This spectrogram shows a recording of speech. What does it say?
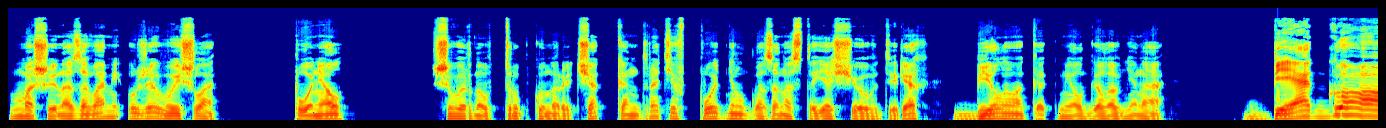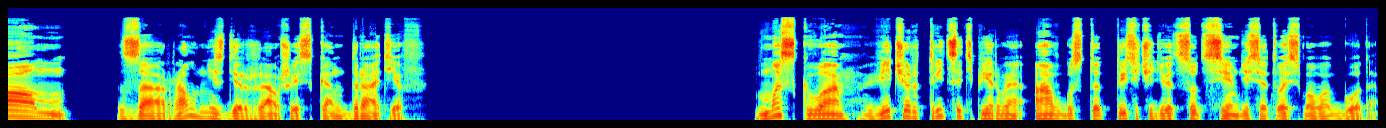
Машина за вами уже вышла». «Понял». Швырнув трубку на рычаг, Кондратьев поднял глаза настоящего в дверях, белого как мел головнина. «Бегом!» – заорал, не сдержавшись, Кондратьев. Москва. Вечер 31 августа 1978 года.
